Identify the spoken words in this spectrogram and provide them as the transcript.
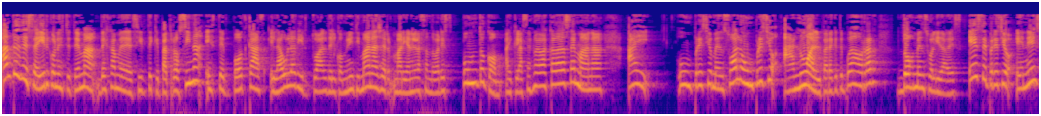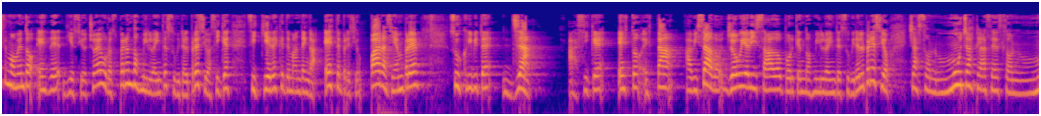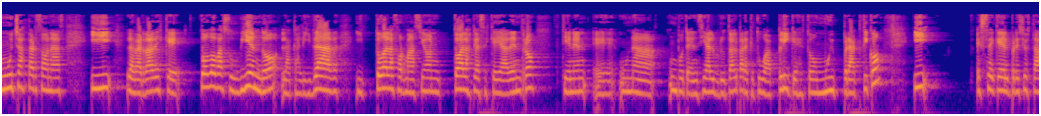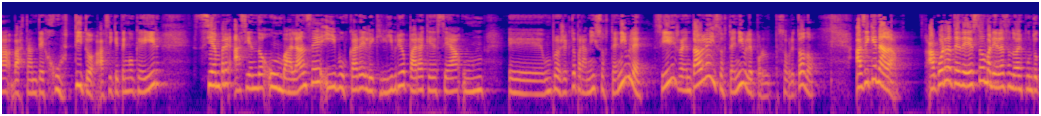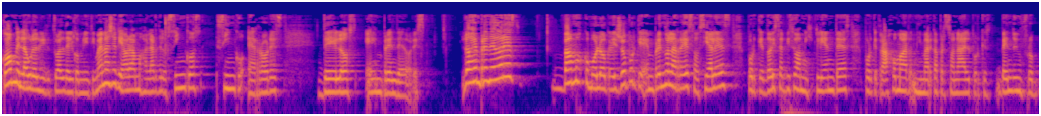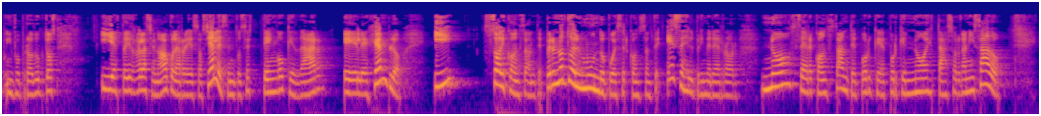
Antes de seguir con este tema, déjame decirte que patrocina este podcast el aula virtual del Community Manager marianelasandovares.com. Hay clases nuevas cada semana, hay un precio mensual o un precio anual para que te puedas ahorrar dos mensualidades. Ese precio en ese momento es de 18 euros, pero en 2020 subirá el precio. Así que si quieres que te mantenga este precio para siempre, suscríbete ya Así que esto está avisado. Yo voy avisado porque en 2020 subiré el precio. Ya son muchas clases, son muchas personas y la verdad es que todo va subiendo, la calidad y toda la formación, todas las clases que hay adentro tienen eh, una, un potencial brutal para que tú apliques, es todo muy práctico y sé que el precio está bastante justito, así que tengo que ir siempre haciendo un balance y buscar el equilibrio para que sea un, eh, un proyecto para mí sostenible, ¿sí? Rentable y sostenible, por, sobre todo. Así que nada, acuérdate de eso, marianelasandovares.com, el aula virtual del Community Manager, y ahora vamos a hablar de los cinco, cinco errores de los emprendedores. Los emprendedores vamos como loca. Y yo porque emprendo las redes sociales, porque doy servicios a mis clientes, porque trabajo mi marca personal, porque vendo infoproductos y estoy relacionado con las redes sociales, entonces tengo que dar el ejemplo y soy constante, pero no todo el mundo puede ser constante. Ese es el primer error, no ser constante. ¿Por qué? Porque no estás organizado.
